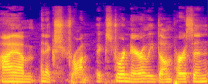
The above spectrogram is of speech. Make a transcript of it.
I am an extra- extraordinarily dumb person.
